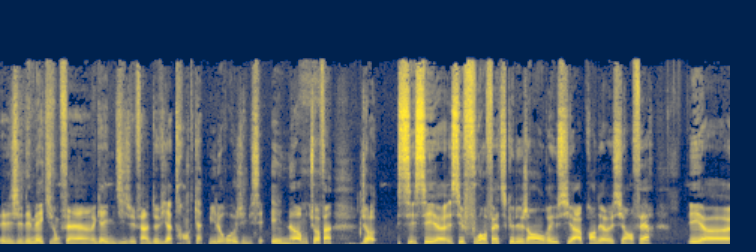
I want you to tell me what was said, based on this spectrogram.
J'ai des mecs qui ont fait un, gars, il me dit, j'ai fait un devis à 34 000 euros. J'ai dit, mais c'est énorme, tu vois. Enfin, c'est fou en fait ce que les gens ont réussi à apprendre et réussi à en faire. Et, euh,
